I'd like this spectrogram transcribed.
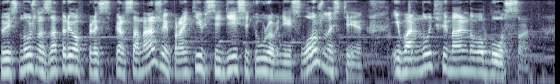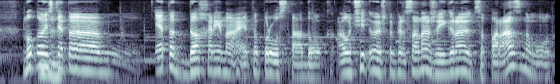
То есть нужно за трех персонажей пройти все 10 уровней сложности и вальнуть финального босса. Ну, то mm-hmm. есть это это до хрена, это просто адок. А учитывая, что персонажи играются по-разному,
